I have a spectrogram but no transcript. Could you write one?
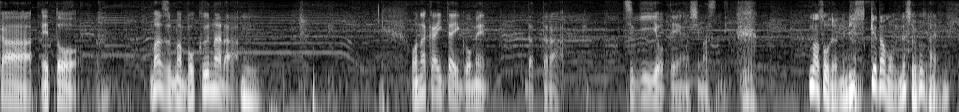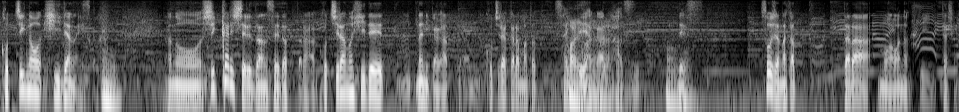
かえっとまずまあ僕ならうん。お腹痛いごめんだったら次を提案しますね、まあそうだよね。リスケだもんね。そういうことだよね、こっちの日じゃないですか。あのーしっかりしてる男性だったらこちらの日で何かがあったらこちらからまた最低案があるはずうんですそうじゃなかったらもう会わなくていい。確か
